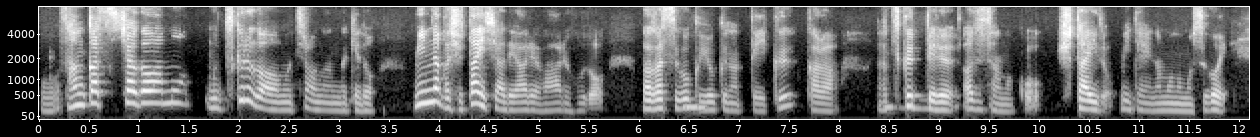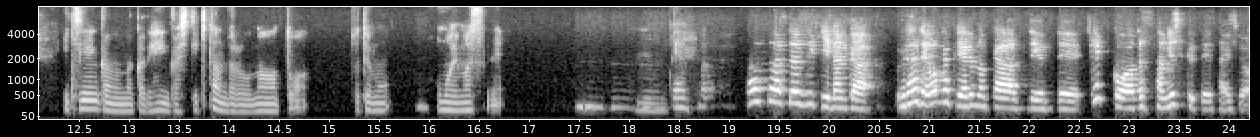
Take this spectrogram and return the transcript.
こう参加者側も、もう作る側はもちろんなんだけど、みんなが主体者であればあるほど、場がすごく良くなっていくから、なんか作ってるあずさのこう主体度みたいなものもすごい一年間の中で変化してきたんだろうなとはとても思いますね。うんえ最初は正直なんか、裏で音楽やるのかって言って、結構私寂しくて最初。うん。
